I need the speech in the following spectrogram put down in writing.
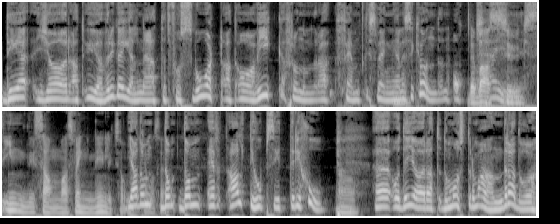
det gör att övriga elnätet får svårt att avvika från de där 50 svängningarna i sekunden. Det bara sugs in i samma svängning liksom. Ja, de, säga. de, de, är- alltihop sitter ihop. Eh, Och det gör att då måste de andra då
